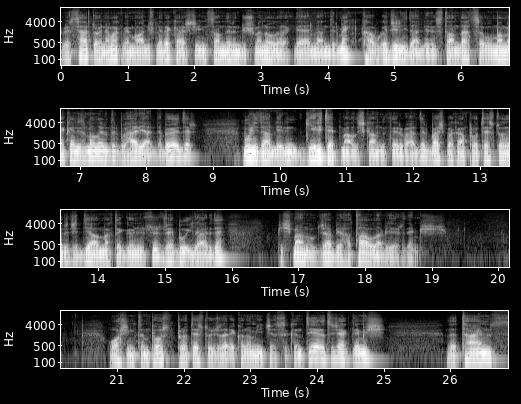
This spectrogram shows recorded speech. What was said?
ve sert oynamak ve muhaliflere karşı insanların düşmanı olarak değerlendirmek kavgacı liderlerin standart savunma mekanizmalarıdır. Bu her yerde böyledir. Bu liderlerin geri tepme alışkanlıkları vardır. Başbakan protestoları ciddiye almakta gönülsüz ve bu ileride pişman olacağı bir hata olabilir demiş. Washington Post protestocular ekonomi için sıkıntı yaratacak demiş. The Times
